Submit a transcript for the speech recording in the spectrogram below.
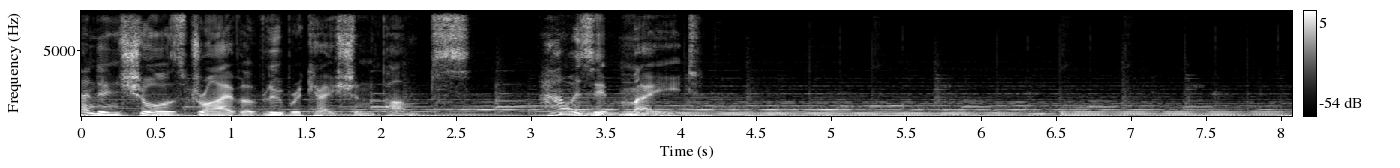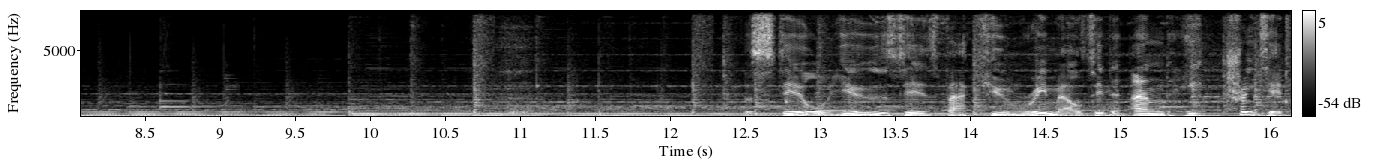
and ensures drive of lubrication pumps. How is it made? The steel used is vacuum remelted and heat treated,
